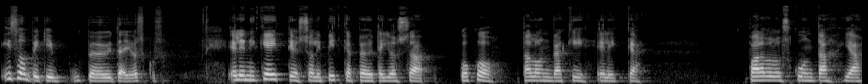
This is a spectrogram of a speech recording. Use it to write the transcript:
isompikin pöytä joskus. Eli niin keittiössä oli pitkä pöytä, jossa koko talon väki, eli palveluskunta ja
